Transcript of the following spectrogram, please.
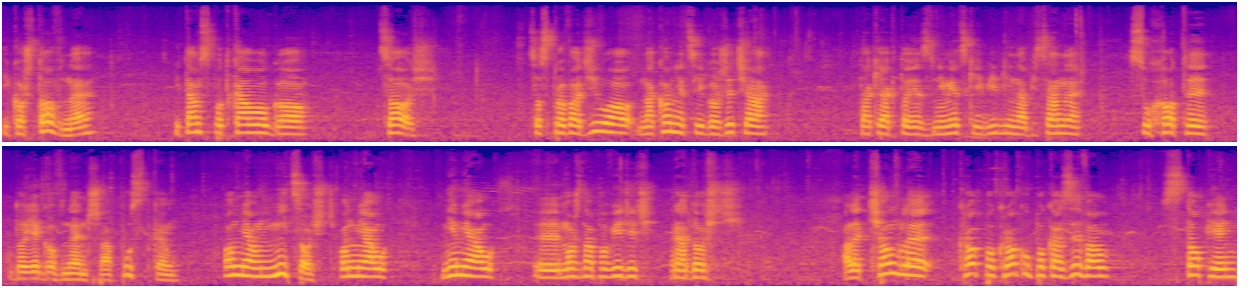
i kosztowne, i tam spotkało go coś, co sprowadziło na koniec jego życia, tak jak to jest w niemieckiej Biblii napisane, suchoty do jego wnętrza, pustkę. On miał nicość, on miał, nie miał, y, można powiedzieć, radości, ale ciągle krok po kroku pokazywał stopień,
